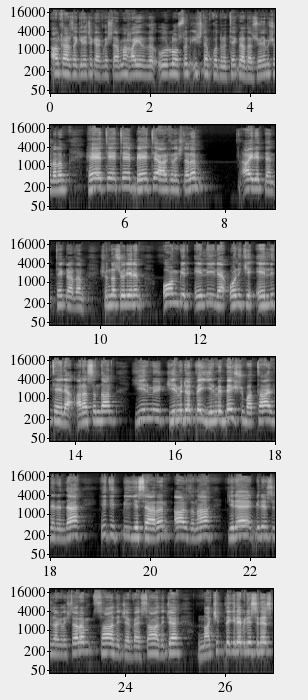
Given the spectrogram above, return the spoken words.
halka arıza girecek arkadaşlarıma hayırlı uğurlu olsun. İşlem kodunu tekrardan söylemiş olalım. HTTBT arkadaşlarım ayrıca tekrardan şunu da söyleyelim. 11.50 ile 12.50 TL arasından 23, 24 ve 25 Şubat tarihlerinde Hitit bilgisayarın arzına girebilirsiniz arkadaşlarım. Sadece ve sadece nakitle girebilirsiniz.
